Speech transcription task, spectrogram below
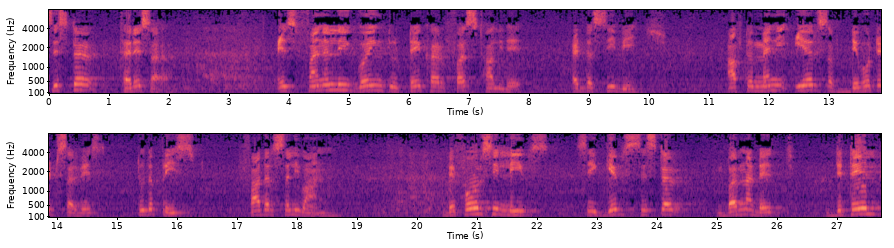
Sister Teresa is finally going to take her first holiday at the sea beach after many years of devoted service to the priest, Father Sullivan. Before she leaves, she gives Sister Bernadette detailed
